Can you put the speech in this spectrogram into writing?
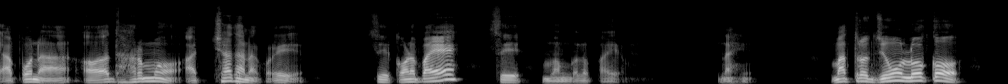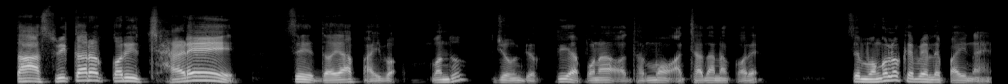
ଆପଣା ଅଧର୍ମ ଆଚ୍ଛାଦନ କରେ ସେ କ'ଣ ପାଏ? ସେ ମଙ୍ଗଳ ପାଏ। ନାହିଁ। ମାତ୍ର ଯେଉଁ ଲୋକ ତାହା ସ୍ୱୀକାର କରି ଛାଡ଼େ ସେ ଦୟା ପାଇବ। ବନ୍ଧୁ ଯେଉଁ ବ୍ୟକ୍ତି ଆପଣା ଅଧର୍ମ ଆଚ୍ଛାଦନ କରେ ସେ ମଙ୍ଗଳ କେବେ ହେଲେ ପାଇନାହିଁ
